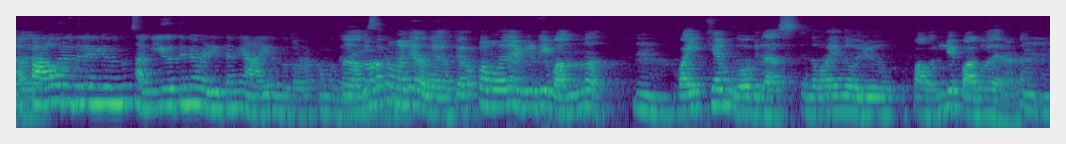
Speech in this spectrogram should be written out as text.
അപ്പൊ ആ ഒരു ഇതിൽ എനിക്ക് തോന്നുന്നു സംഗീതത്തിന്റെ വഴി തന്നെ ആയിരുന്നു തുടക്കം മുതൽ തുടക്കം മുതലേ ചെറുപ്പം മുതലേ വീട്ടിൽ വന്ന് വൈക്കം ഗോപിദാസ് എന്ന് പറയുന്ന ഒരു വലിയ ഉം,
